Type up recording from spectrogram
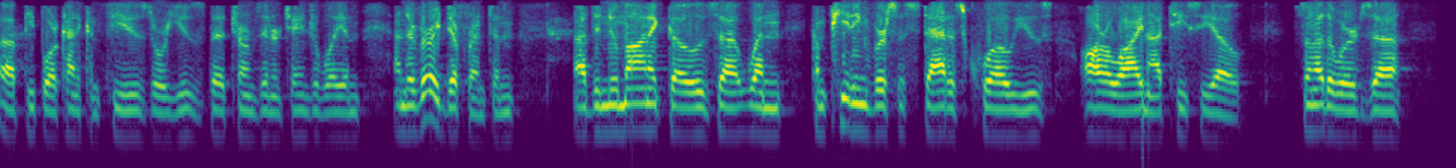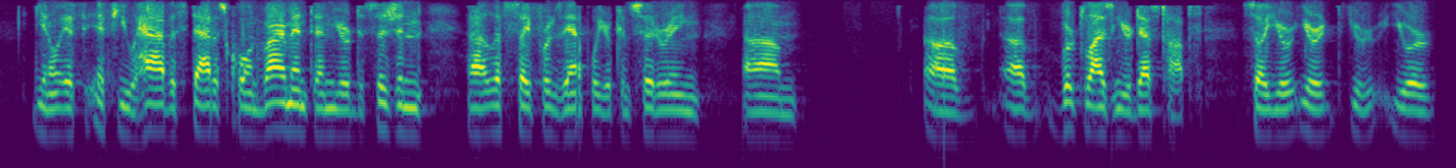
uh, people are kind of confused or use the terms interchangeably, and and they're very different. And uh, the mnemonic goes uh, when competing versus status quo, use ROI, not TCO. So in other words, uh, you know, if if you have a status quo environment and your decision, uh, let's say for example, you're considering um, uh, virtualizing your desktops. So your your your your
